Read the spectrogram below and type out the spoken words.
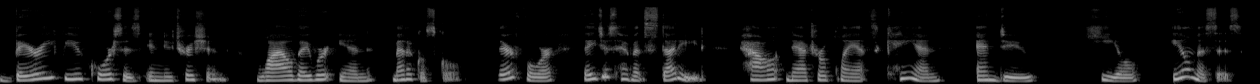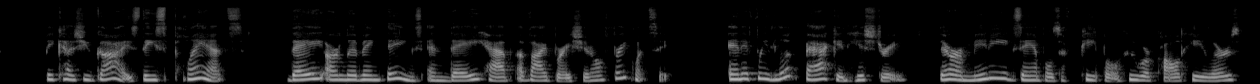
very few courses in nutrition while they were in medical school. Therefore, they just haven't studied how natural plants can and do heal illnesses. Because you guys, these plants They are living things and they have a vibrational frequency. And if we look back in history, there are many examples of people who were called healers,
